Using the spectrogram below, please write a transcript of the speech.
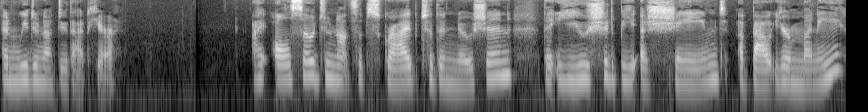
And we do not do that here. I also do not subscribe to the notion that you should be ashamed about your money,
